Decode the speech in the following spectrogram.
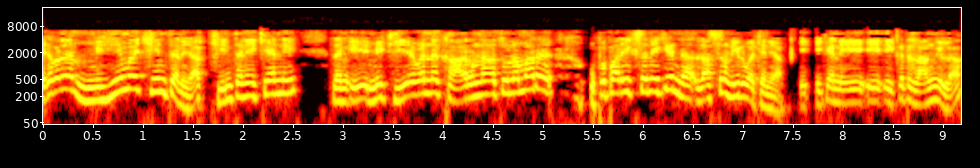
එතකොට දැන් මෙහෙම චින්තනයක් චින්තනය කියන්නේ දැන් මේ මේ කියවන කාරණා තුලම අර උපපරීක්ෂණය කියන ලස්සන නිර්වචනයක්. ඒ කියන්නේ ඒ ඒකට ලං වෙලා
